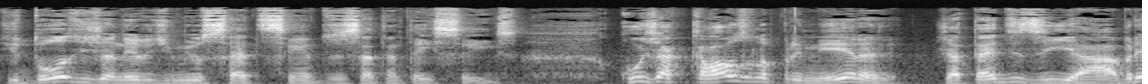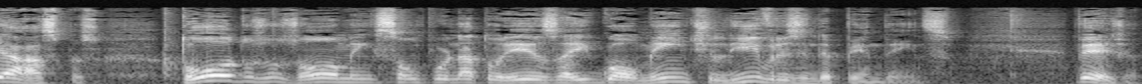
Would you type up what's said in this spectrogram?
de 12 de janeiro de 1776, cuja cláusula primeira já até dizia, abre aspas, todos os homens são por natureza igualmente livres e independentes. Veja,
